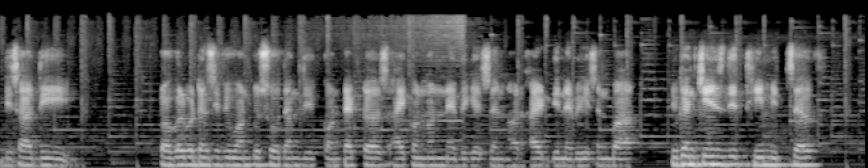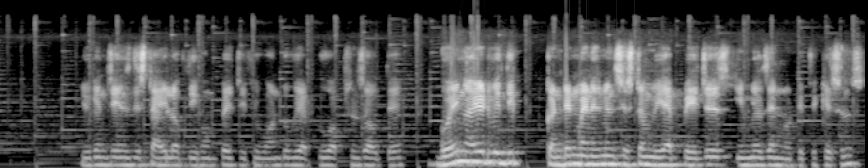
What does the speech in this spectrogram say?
these are the toggle buttons if you want to show them the contact us icon on navigation or hide the navigation bar you can change the theme itself you can change the style of the homepage if you want to we have two options out there going ahead with the content management system we have pages emails and notifications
